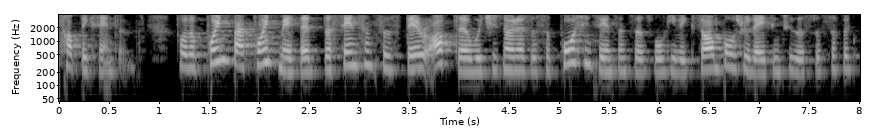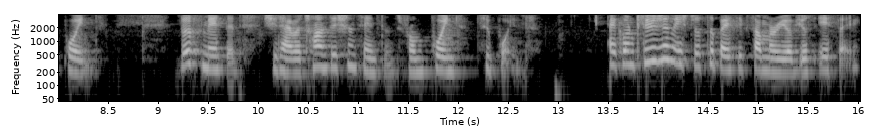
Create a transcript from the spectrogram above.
topic sentence. For the point by point method, the sentences thereafter, which is known as the supporting sentences, will give examples relating to the specific point. This method should have a transition sentence from point to point. A conclusion is just a basic summary of your essay.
